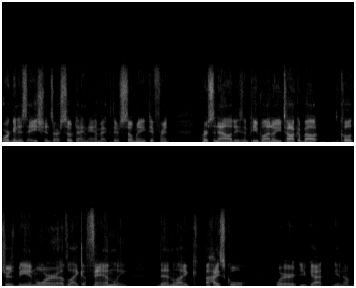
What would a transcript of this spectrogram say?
organizations are so dynamic. There's so many different personalities and people. I know you talk about cultures being more of like a family than like a high school where you've got you know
